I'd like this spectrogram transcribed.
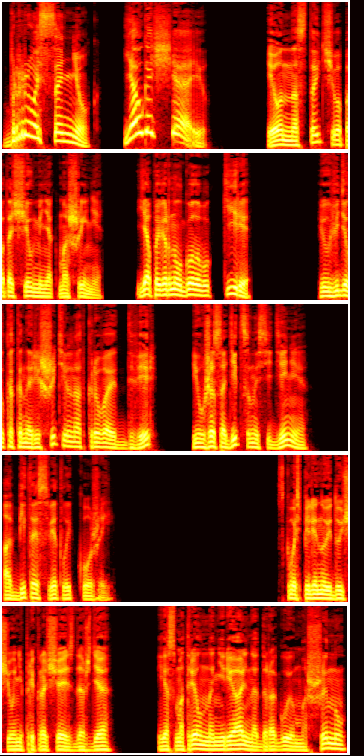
Брось, Санек, я угощаю. И он настойчиво потащил меня к машине. Я повернул голову к Кире и увидел, как она решительно открывает дверь и уже садится на сиденье, обитое светлой кожей. Сквозь пелену идущего не прекращаясь дождя, я смотрел на нереально дорогую машину,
